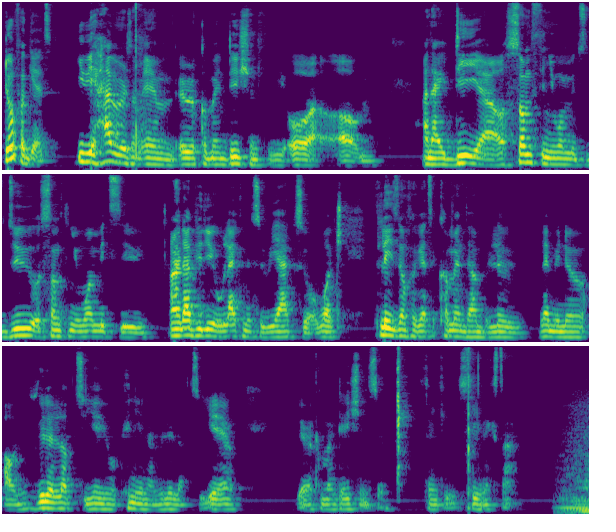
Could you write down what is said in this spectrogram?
Don't forget, if you have some, um, a recommendation for me or um, an idea or something you want me to do or something you want me to, another video you would like me to react to or watch, please don't forget to comment down below. Let me know. I would really love to hear your opinion. I really love to hear your recommendations. So, thank you. See you next time.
